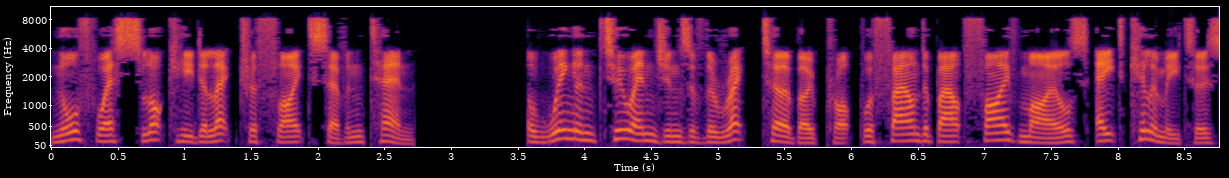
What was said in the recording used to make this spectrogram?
Northwest's Lockheed Electra Flight 710. A wing and two engines of the wrecked turboprop were found about 5 miles 8 kilometers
